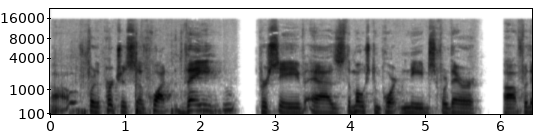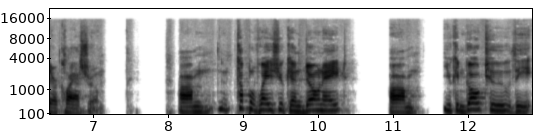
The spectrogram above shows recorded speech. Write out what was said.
uh, for the purchase of what they perceive as the most important needs for their uh, for their classroom. Um, a couple of ways you can donate. Um, you can go to the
